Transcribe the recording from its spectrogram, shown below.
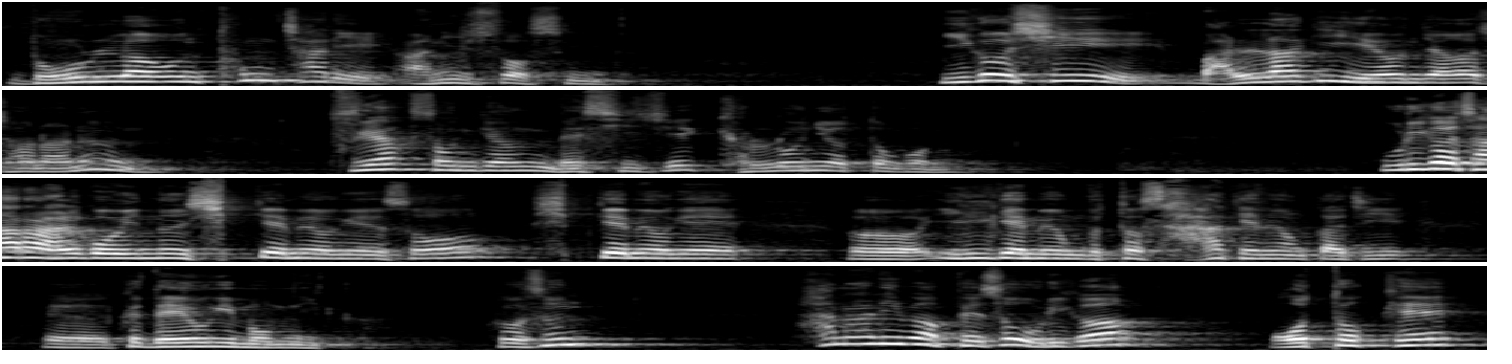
놀라운 통찰이 아닐 수 없습니다. 이것이 말라기 예언자가 전하는 구약 성경 메시지의 결론이었던 겁니다. 우리가 잘 알고 있는 10계명에서 10계명의 1계명부터 4계명까지 그 내용이 뭡니까? 그것은 하나님 앞에서 우리가 어떻게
